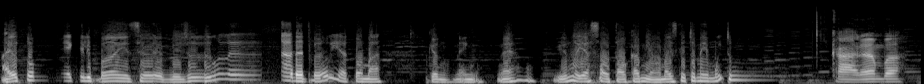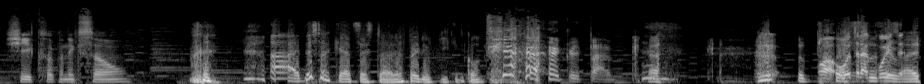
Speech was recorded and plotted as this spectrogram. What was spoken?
Aí eu tomei aquele banho de cerveja, eu não lembro nada, eu ia tomar, porque eu não, nem, né? Eu não ia assaltar o caminhão, mas que eu tomei muito Caramba, Chico, sua conexão. Ah, deixa quieto essa história, eu perdi o pique de contar. Coitado. Ó, outra coisa-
